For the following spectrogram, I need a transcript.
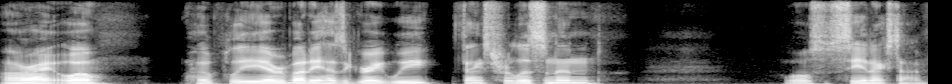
all right, well, hopefully everybody has a great week. Thanks for listening. We'll see you next time.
